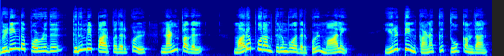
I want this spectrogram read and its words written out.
விடிந்த பொழுது திரும்பி பார்ப்பதற்குள் நண்பகல் மறுபுறம் திரும்புவதற்குள் மாலை. இருட்டின் கணக்கு தூக்கம்தான்.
